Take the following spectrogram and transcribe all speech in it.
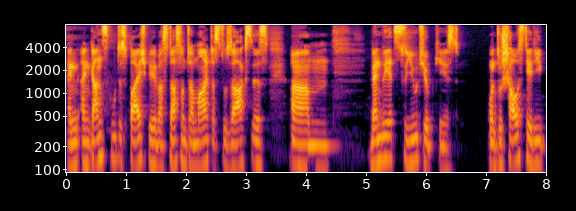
Ein, ein ganz gutes Beispiel, was das untermalt, dass du sagst, ist, ähm, wenn du jetzt zu YouTube gehst und du schaust dir die,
